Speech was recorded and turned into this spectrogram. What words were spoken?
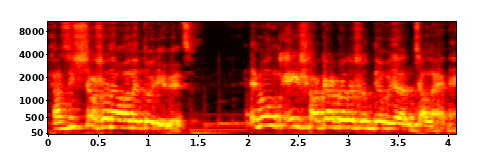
ফ্যাসিস্ট শাসন আমলে তৈরি হয়েছে। এবং এই সরকার কোনো শুদ্ধি অভিযান চালায় নাই।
